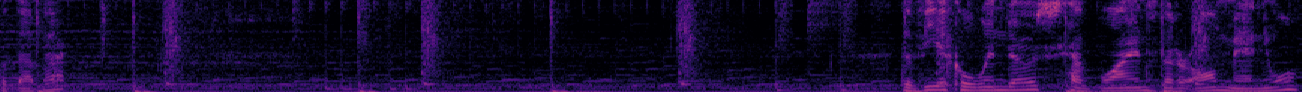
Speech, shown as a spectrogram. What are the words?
Put that back. The vehicle windows have blinds that are all manual.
